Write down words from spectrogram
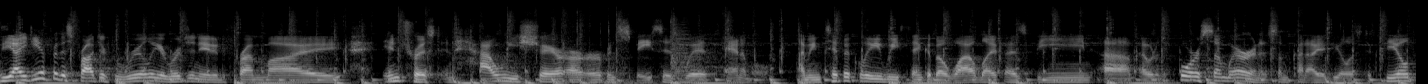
The idea for this project really originated from my interest in how we share our urban spaces with animals. I mean, typically we think about wildlife as being um, out in the forest somewhere in some kind of idealistic field.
